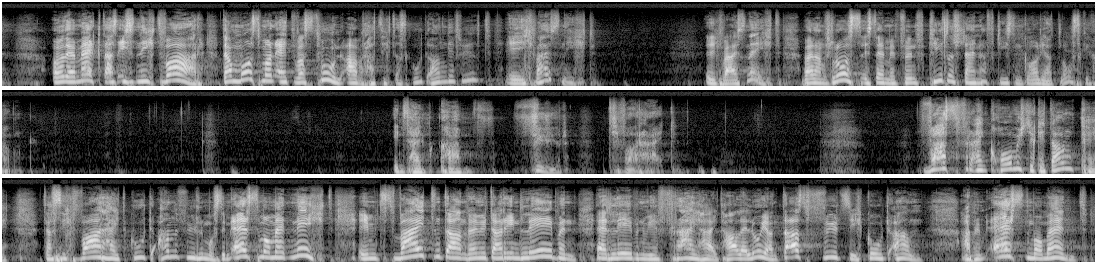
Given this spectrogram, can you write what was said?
und er merkt, das ist nicht wahr. Da muss man etwas tun. Aber hat sich das gut angefühlt? Ich weiß nicht. Ich weiß nicht. Weil am Schluss ist er mit fünf Kieselsteinen auf diesen Goliath losgegangen. In seinem Kampf für die Wahrheit. Was für ein komischer Gedanke, dass sich Wahrheit gut anfühlen muss. Im ersten Moment nicht. Im zweiten dann, wenn wir darin leben, erleben wir Freiheit. Halleluja. Und das fühlt sich gut an. Aber im ersten Moment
